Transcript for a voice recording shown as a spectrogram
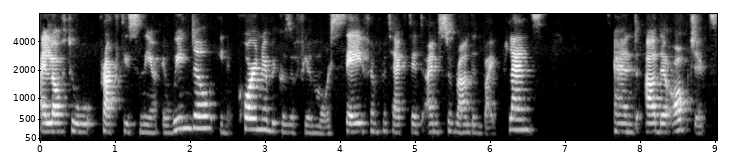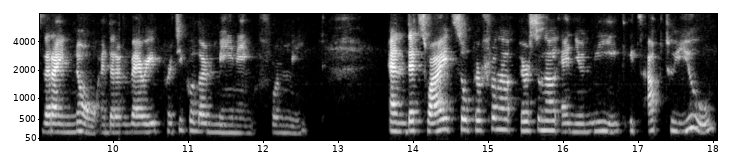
I love to practice near a window in a corner because I feel more safe and protected. I'm surrounded by plants and other objects that I know and that have very particular meaning for me. And that's why it's so personal, personal and unique. It's up to you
